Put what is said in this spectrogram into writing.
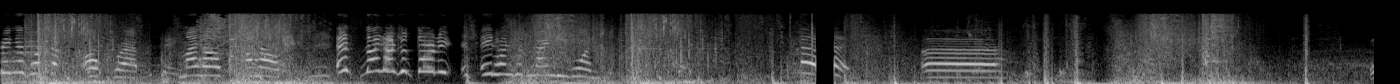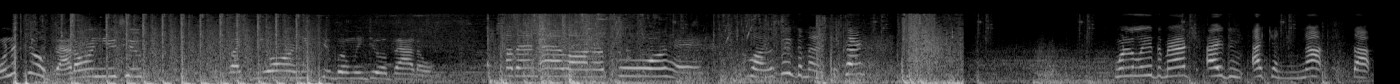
Thing is what the oh crap. My health, my health. It's 930. It's 891. Hey. Uh. Want to do a battle on YouTube? Like you on YouTube when we do a battle. Then L on her forehead. Come on, let's leave the match, okay? Want to leave the match? I do. I cannot stop.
